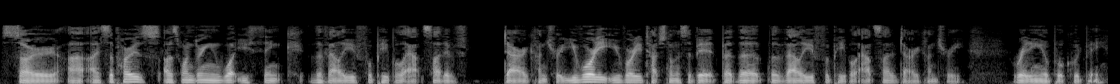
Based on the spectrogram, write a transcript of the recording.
so uh, I suppose I was wondering what you think the value for people outside of Darug country. You've already you've already touched on this a bit, but the the value for people outside of Darug country reading your book would be.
